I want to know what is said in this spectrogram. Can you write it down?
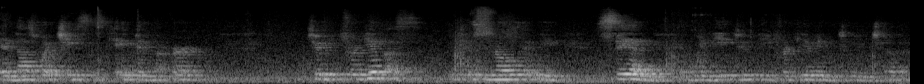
And that's what Jesus came in the earth to forgive us because he knows that we sin and we need to be forgiving to each other.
